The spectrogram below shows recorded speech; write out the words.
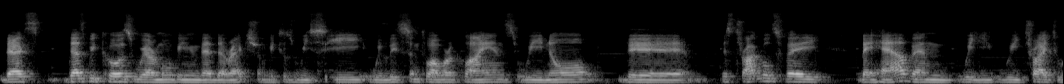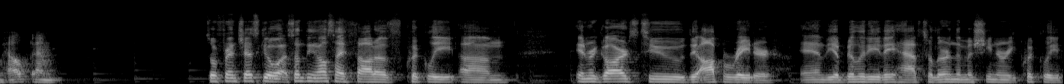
that's that's because we are moving in that direction because we see we listen to our clients, we know the the struggles they they have, and we we try to help them. So Francesco, uh, something else I thought of quickly um, in regards to the operator and the ability they have to learn the machinery quickly.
